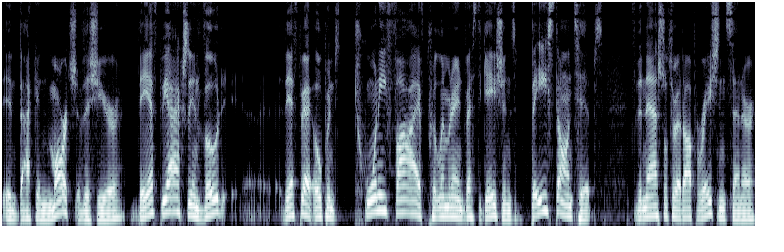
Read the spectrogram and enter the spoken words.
in back in March of this year, the FBI actually voted, uh, the FBI opened 25 preliminary investigations based on tips to the National Threat Operations Center,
